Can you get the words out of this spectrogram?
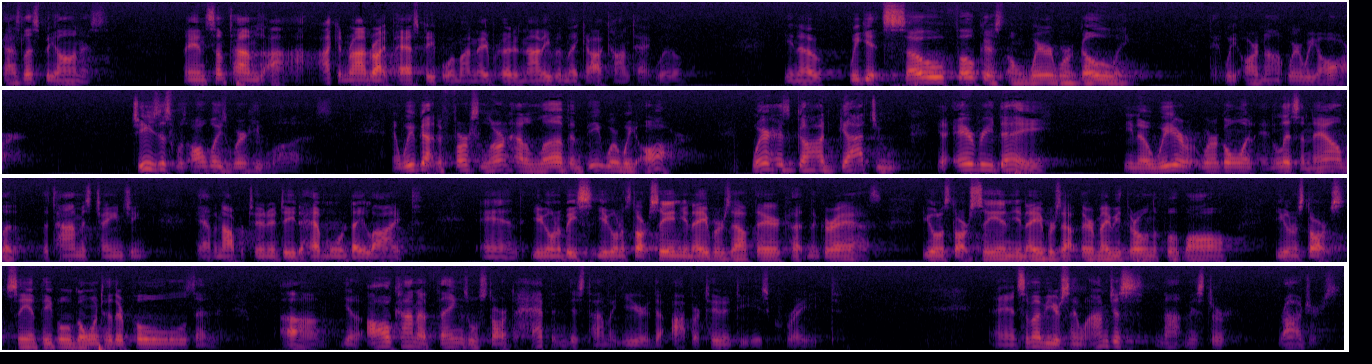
Guys, let's be honest. And sometimes I, I can ride right past people in my neighborhood and not even make eye contact with them. You know, we get so focused on where we're going that we are not where we are. Jesus was always where he was. And we've got to first learn how to love and be where we are. Where has God got you? you know, every day, you know, we're, we're going, and listen, now that the time is changing, you have an opportunity to have more daylight, and you're going to be, you're going to start seeing your neighbors out there cutting the grass. You're going to start seeing your neighbors out there maybe throwing the football. You're going to start seeing people going to their pools and um, you know, all kind of things will start to happen this time of year. The opportunity is great. And some of you are saying, well, I'm just not Mr. Rogers.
